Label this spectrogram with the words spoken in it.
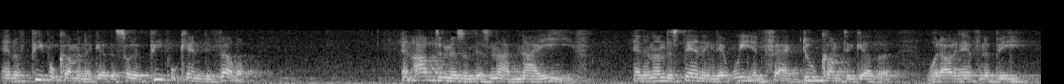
and of people coming together so that people can develop an optimism that's not naive and an understanding that we in fact do come together without it having to be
